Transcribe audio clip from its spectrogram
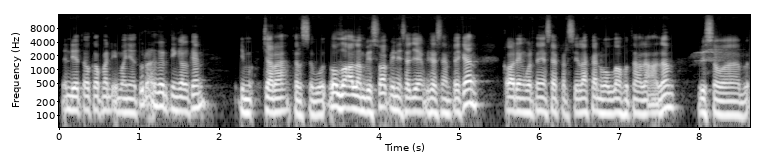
dan dia tahu kapan imannya turun agar tinggalkan cara tersebut. Wallahu alam bisawab ini saja yang bisa saya sampaikan. Kalau ada yang bertanya saya persilakan. Wallahu taala alam bisawab.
